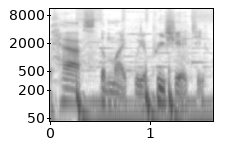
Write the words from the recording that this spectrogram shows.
pass the mic. We appreciate you.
